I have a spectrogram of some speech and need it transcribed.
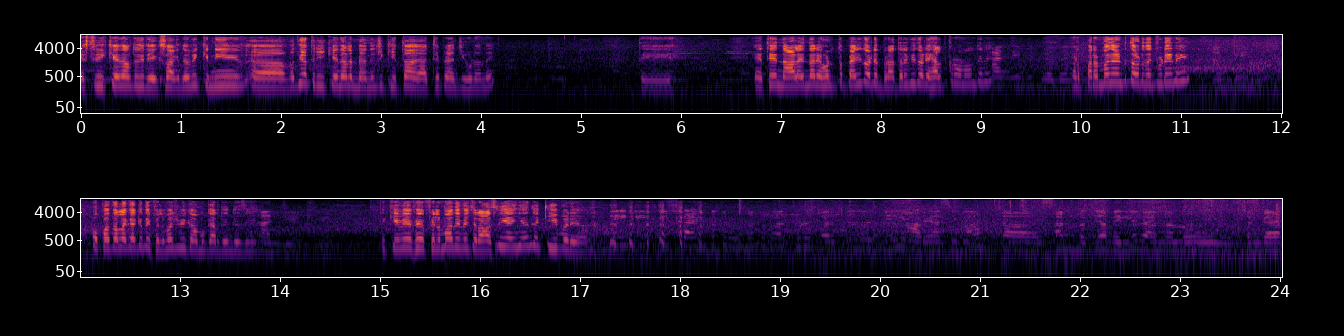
ਇਸ ਤਰੀਕੇ ਨਾਲ ਤੁਸੀਂ ਦੇਖ ਸਕਦੇ ਹੋ ਵੀ ਕਿੰਨੀ ਵਧੀਆ ਤਰੀਕੇ ਨਾਲ ਮੈਨੇਜ ਕੀਤਾ ਹੋਇਆ ਇੱਥੇ ਭੈਣ ਜੀ ਹੁਣਾਂ ਨੇ। ਤੇ ਇੱਥੇ ਨਾਲ ਇਹਨਾਂ ਨੇ ਹੁਣ ਤਾਂ ਭੈਣ ਜੀ ਤੁਹਾਡੇ ਬ੍ਰਦਰ ਵੀ ਤੁਹਾਡੇ ਹੈਲਪ ਕਰਾਉਣ ਆਉਂਦੇ ਨੇ। ਹਾਂਜੀ ਜੀ ਬ੍ਰਦਰ ਪਰ ਪਰਮਾਨੈਂਟ ਤੁਹਾਡੇ ਨਾਲ ਜੁੜੇ ਨੇ। ਹਾਂਜੀ। ਉਹ ਪਤਾ ਲੱਗਾ ਕਿ ਫਿਲਮਾਂ 'ਚ ਵੀ ਕੰਮ ਕਰਦੇ ਹੁੰਦੇ ਸੀ। ਹਾਂਜੀ ਤੇ ਕਿਵੇਂ ਫਿਰ ਫਿਲਮਾਂ ਦੇ ਵਿੱਚ ਰਾਸ ਨਹੀਂ ਆਈਆਂ ਜਾਂ ਕੀ ਬਣਿਆ? ਨਹੀਂ ਨਹੀਂ ਇਸ ਟਾਈਮ ਤੋਂ ਕਰੋਨਾ ਤੋਂ ਬਾਅਦ ਥੋੜਾ ਵਰਕ ਨਹੀਂ ਆ ਰਿਹਾ ਤਾਂ ਲੱਗਿਆ ਵਿਹਲੇ ਰਹਿਣ ਨਾਲੋਂ ਚੰਗਾ ਹੈ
